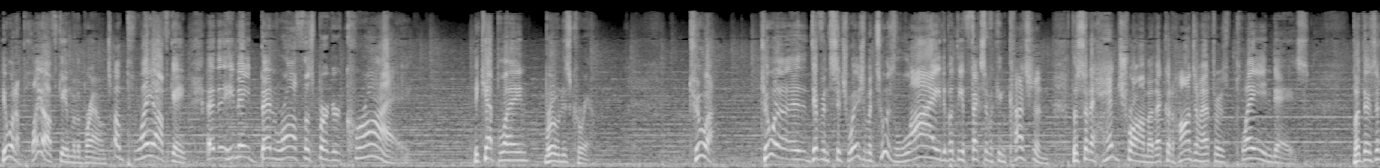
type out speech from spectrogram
he won a playoff game with the Browns. A playoff game. He made Ben Roethlisberger cry. He kept playing, ruined his career. Tua Tua, uh, a different situation, but Tua's lied about the effects of a concussion, the sort of head trauma that could haunt him after his playing days. But there's a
